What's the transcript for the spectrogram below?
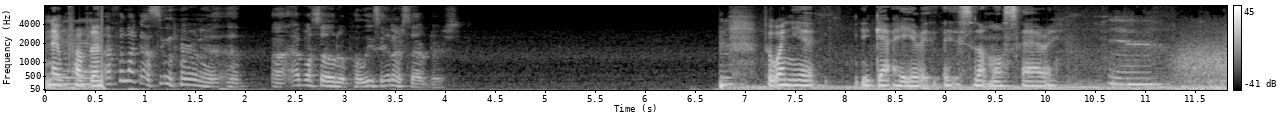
no problem. I feel like I've seen her in a, a, a episode of Police Interceptors. But when you you get here, it, it's a lot more scary. yeah.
